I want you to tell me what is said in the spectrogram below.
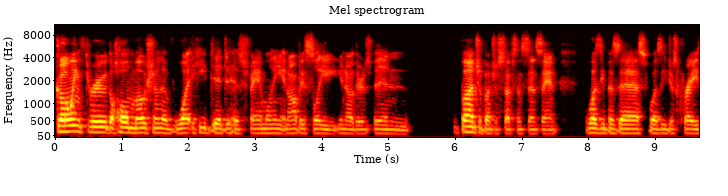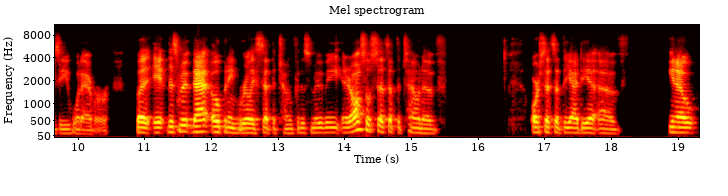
going through the whole motion of what he did to his family, and obviously, you know, there's been a bunch a bunch of stuff since then saying was he possessed? Was he just crazy? Whatever. But it this mo- that opening really set the tone for this movie and it also sets up the tone of or sets up the idea of you know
